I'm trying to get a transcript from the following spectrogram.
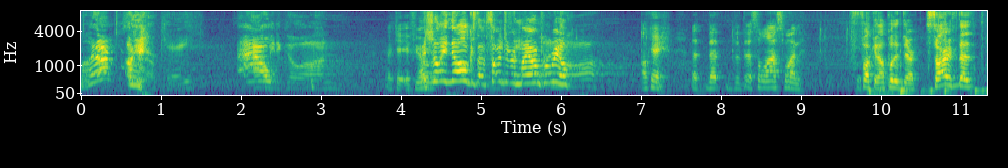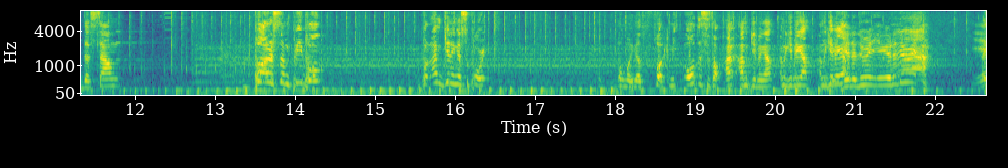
My arm. Okay. Okay. Ow. Want me to go on? Okay, if you. Actually, no, because I'm starting to hurt my arm for real. More? Okay, that, that that that's the last one. Fuck it, I'll put it there. Sorry if the the sound bothers some people, but I'm getting a support. Oh my god, fuck me. Oh, this is all. I, I'm giving up. I'm giving up. I'm giving up! You're up. gonna do it. You're gonna do it. Ah! I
